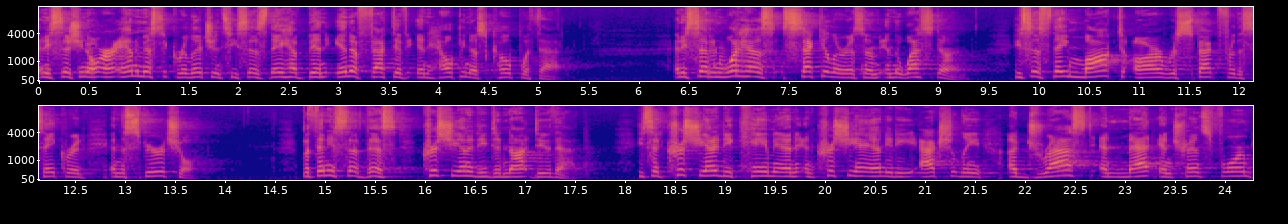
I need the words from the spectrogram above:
And he says, you know, our animistic religions, he says, they have been ineffective in helping us cope with that. And he said, and what has secularism in the West done? He says, they mocked our respect for the sacred and the spiritual. But then he said this Christianity did not do that. He said Christianity came in and Christianity actually addressed and met and transformed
